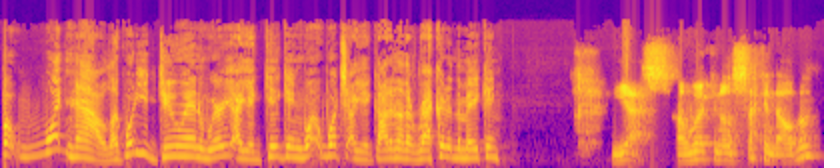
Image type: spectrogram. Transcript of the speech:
But what now? Like, what are you doing? Where are you gigging? What what's are you got another record in the making? Yes, I'm working on a second album.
